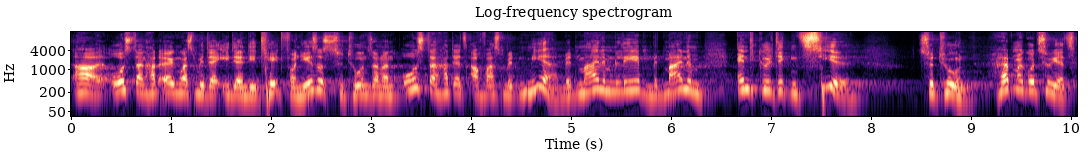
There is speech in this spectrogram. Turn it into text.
ah, Ostern hat irgendwas mit der Identität von Jesus zu tun, sondern Ostern hat jetzt auch was mit mir, mit meinem Leben, mit meinem endgültigen Ziel zu tun. Hört mal gut zu jetzt.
